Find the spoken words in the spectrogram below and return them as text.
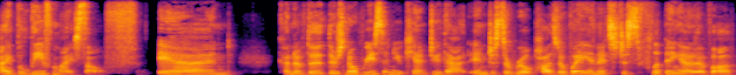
I believe myself and kind of the there's no reason you can't do that in just a real positive way, and it's just flipping it of, of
